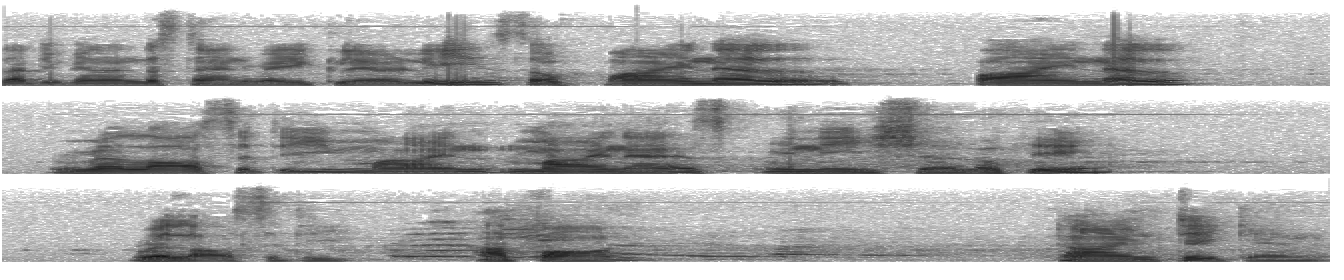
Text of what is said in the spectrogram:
that you can understand very clearly. So final, final velocity min minus initial, okay? Velocity upon time taken.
